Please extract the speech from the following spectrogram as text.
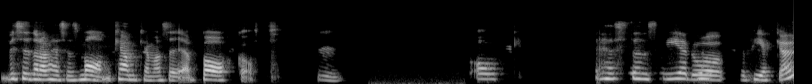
vid sidan av hästens mankam kan man säga, bakåt. Mm. Och hästen ser då jag pekar.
